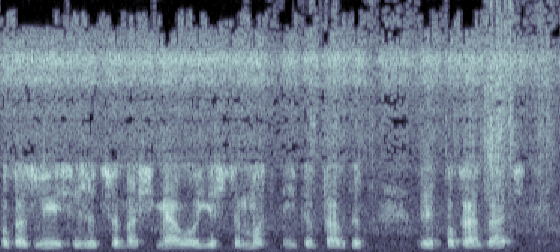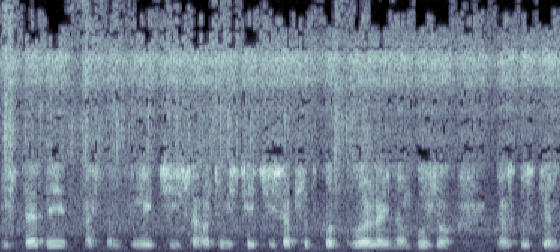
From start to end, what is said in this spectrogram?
okazuje się, że trzeba śmiało jeszcze mocniej tę prawdę y, pokazać i wtedy następuje cisza. Oczywiście cisza przed ko- kolejną burzą. W związku z tym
